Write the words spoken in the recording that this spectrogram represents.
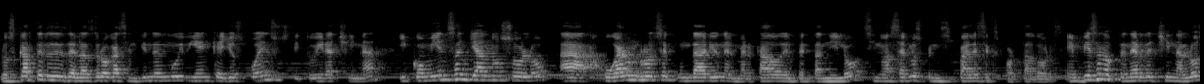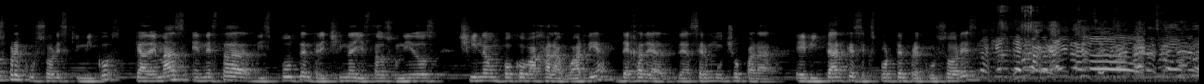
Los cárteles de las drogas entienden muy bien que ellos pueden sustituir a China y comienzan ya no solo a jugar un rol secundario en el mercado del fentanilo, sino a ser los principales exportadores. Empiezan a obtener de China los precursores químicos, que además en esta disputa entre China y Estados Unidos, China un poco baja la guardia, deja de, de hacer mucho para evitar que se exporten precursores. Victory!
